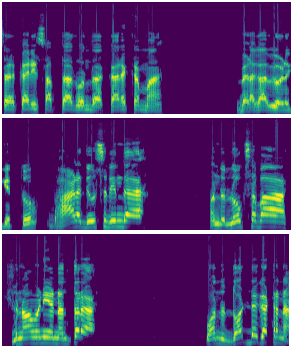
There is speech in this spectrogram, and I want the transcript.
ಸಹಕಾರಿ ಸಪ್ತಾಹದ ಒಂದು ಕಾರ್ಯಕ್ರಮ ಬೆಳಗಾವಿ ಒಳಗಿತ್ತು. ಬಹಳ ದಿವಸದಿಂದ ಒಂದು ಲೋಕಸಭಾ ಚುನಾವಣೆಯ ನಂತರ ಒಂದು ದೊಡ್ಡ ಘಟನೆ,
